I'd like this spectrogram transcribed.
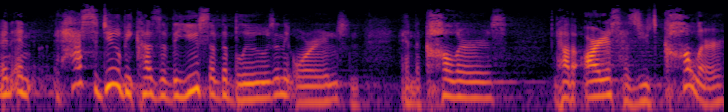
and, and it has to do because of the use of the blues and the orange and, and the colors and how the artist has used color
